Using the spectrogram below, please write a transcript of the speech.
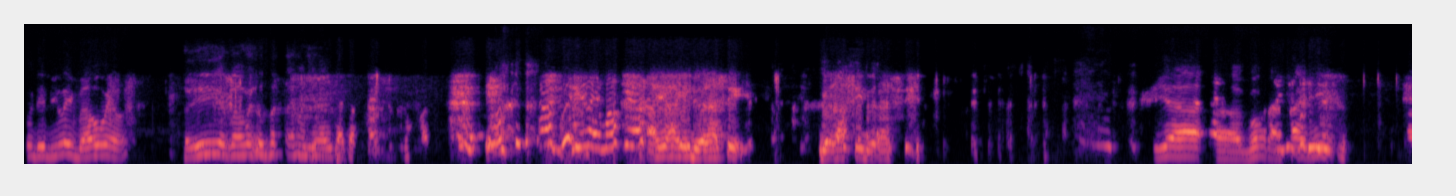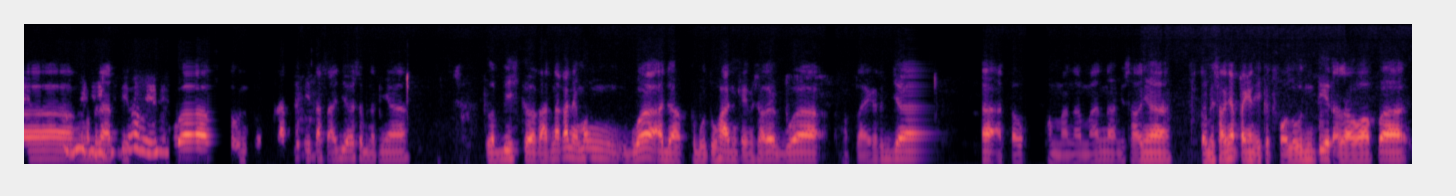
udah delay bawel. Iya bawel bet Dia anjing. cacat. Ah, gue delay, maaf ya. Ayo, ayo durasi. Durasi, durasi. Iya, gue ngerasa ini eh ngeberatin Oh, ya. gue untuk aktivitas aja sebenarnya lebih ke karena kan emang gue ada kebutuhan kayak misalnya gue apply kerja atau ke mana-mana misalnya atau misalnya pengen ikut volunteer atau apa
